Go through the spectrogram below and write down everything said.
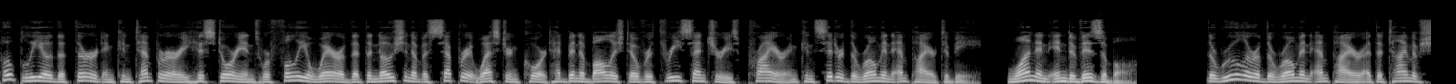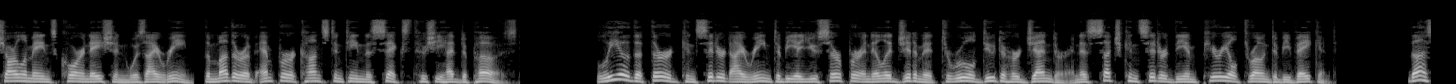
Pope Leo III and contemporary historians were fully aware of that the notion of a separate Western court had been abolished over three centuries prior and considered the Roman Empire to be one and indivisible. The ruler of the Roman Empire at the time of Charlemagne's coronation was Irene, the mother of Emperor Constantine VI who she had deposed. Leo III considered Irene to be a usurper and illegitimate to rule due to her gender and as such considered the imperial throne to be vacant. Thus,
